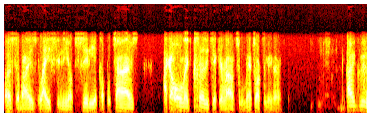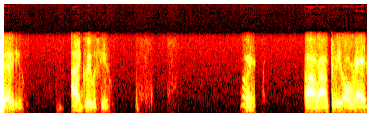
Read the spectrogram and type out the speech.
us about his life in New York City a couple times. I got Ored clearly taking round two, man. Talk to me, man. I agree Clearly. with you. I agree with you. All right. Uh, round three, Ored.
